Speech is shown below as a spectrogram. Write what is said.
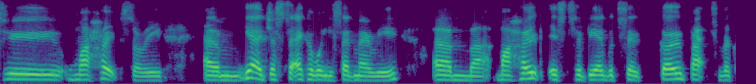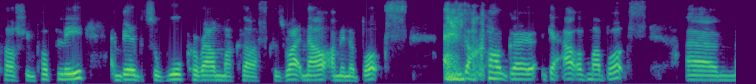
to my hope. Sorry. Um, yeah, just to echo what you said, Mary. Um, uh, my hope is to be able to go back to the classroom properly and be able to walk around my class because right now I'm in a box and I can't go get out of my box. Um,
